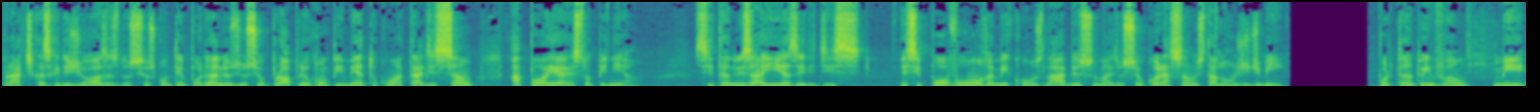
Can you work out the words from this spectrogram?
práticas religiosas dos seus contemporâneos e o seu próprio rompimento com a tradição apoia esta opinião. Citando Isaías, ele diz: Esse povo honra-me com os lábios, mas o seu coração está longe de mim. Portanto, em vão me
